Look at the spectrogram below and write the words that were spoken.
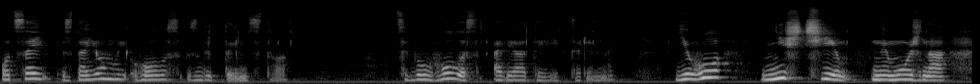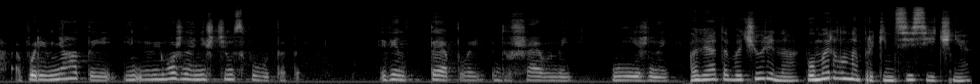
оцей знайомий голос з дитинства. Це був голос Авіати Вікторівни. Його ні з чим не можна порівняти і не можна ні з чим сплутати. Він теплий, душевний, ніжний. Авіата Бачуріна померла наприкінці січня.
